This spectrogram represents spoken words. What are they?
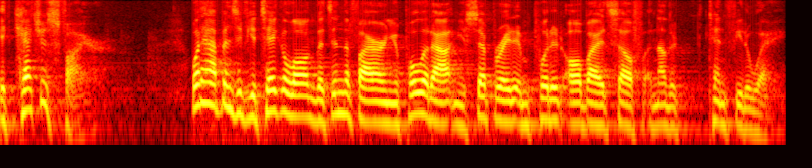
It catches fire. What happens if you take a log that's in the fire and you pull it out and you separate it and put it all by itself another 10 feet away?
